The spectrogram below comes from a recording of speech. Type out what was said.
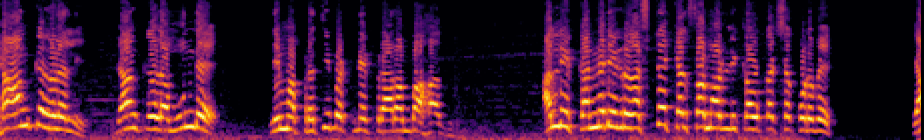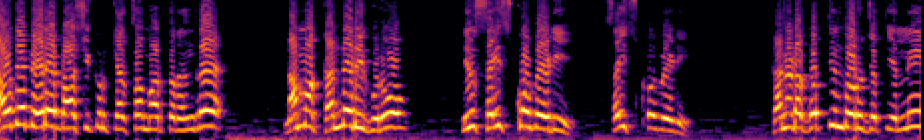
ಬ್ಯಾಂಕ್ಗಳಲ್ಲಿ, ಬ್ಯಾಂಕ್ಗಳ ಮುಂದೆ ನಿಮ್ಮ ಪ್ರತಿಭಟನೆ ಪ್ರಾರಂಭ ಆಗಿ, ಅಲ್ಲಿ ಕನ್ನಡಿಗರು ಅಷ್ಟೇ ಕೆಲಸ ಮಾಡಲಿಕ್ಕೆ ಅವಕಾಶ ಕೊಡಬೇಕು. ಯಾವುದೇ ಬೇರೆ ಭಾಷಿಕರು ಕೆಲಸ ಮಾಡ್ತಾರೆ ಅಂದರೆ ನಮ್ಮ ಕನ್ನಡಿಗರು, ನೀವು ಸಹಿಸ್ಕೋಬೇಡಿ ಸಹಿಸ್ಕೋಬೇಡಿ. ಕನ್ನಡ ಗೊತ್ತಿಲ್ಲದವ್ರ ಜೊತೆಯಲ್ಲಿ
